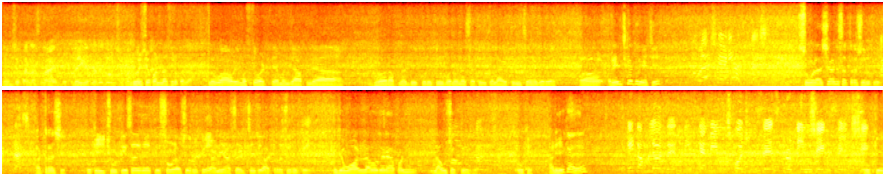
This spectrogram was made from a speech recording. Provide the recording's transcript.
दोनशे पन्नासला आहेत कुठलंही घेतलं तर दोनशे पन्नास दोनशे पन्नास रुपयाला. वा हे मस्त वाटते म्हणजे आपल्या घर आपलं डेकोरेटिव्ह बनवण्यासाठी इथे लायटिंगचं वगैरे. रेंज काय तरी याची? सोळाशे आणि सतराशे रुपये. अठराशे. ओके ही छोटी साईज आहे ती सोळाशे रुपये आणि या साईडची आहे ती अठराशे रुपये. म्हणजे वॉलला वगैरे आपण लावू शकतो याचं ओके आणि हे काय आहे? हे टम्बलर्स आहेत. These can be use for juices protein shakes milk okay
